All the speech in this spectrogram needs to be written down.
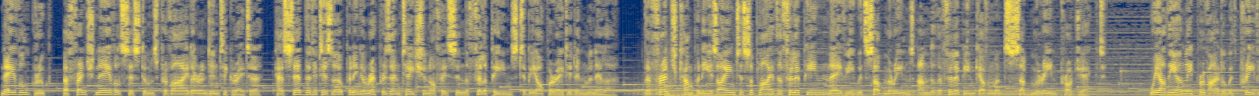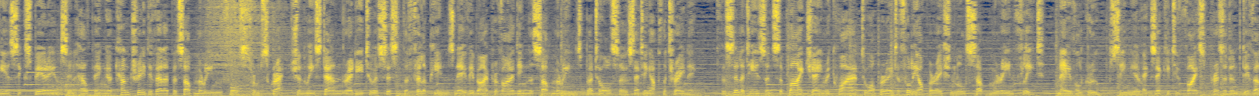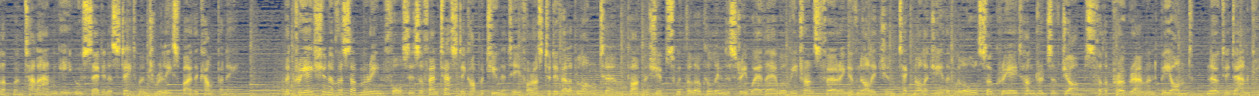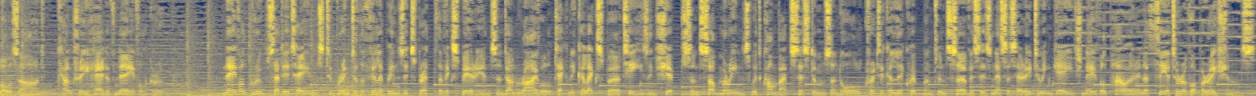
Naval Group, a French naval systems provider and integrator, has said that it is opening a representation office in the Philippines to be operated in Manila. The French company is eyeing to supply the Philippine Navy with submarines under the Philippine government's submarine project. We are the only provider with previous experience in helping a country develop a submarine force from scratch and we stand ready to assist the Philippines Navy by providing the submarines but also setting up the training, facilities and supply chain required to operate a fully operational submarine fleet, Naval Group Senior Executive Vice President Development Alain Guillou said in a statement released by the company. The creation of the submarine force is a fantastic opportunity for us to develop long-term partnerships with the local industry where there will be transferring of knowledge and technology that will also create hundreds of jobs for the program and beyond, noted Anne Clausard, country head of Naval Group. Naval Group said it aims to bring to the Philippines its breadth of experience and unrivaled technical expertise in ships and submarines with combat systems and all critical equipment and services necessary to engage naval power in a theater of operations.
